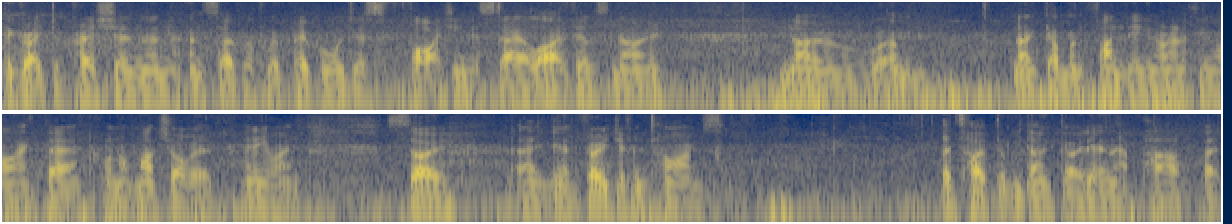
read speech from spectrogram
the Great Depression and, and so forth, where people were just fighting to stay alive. There was no no um, no government funding or anything like that, or not much of it anyway. So, uh, yeah, very different times. Let's hope that we don't go down that path, but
